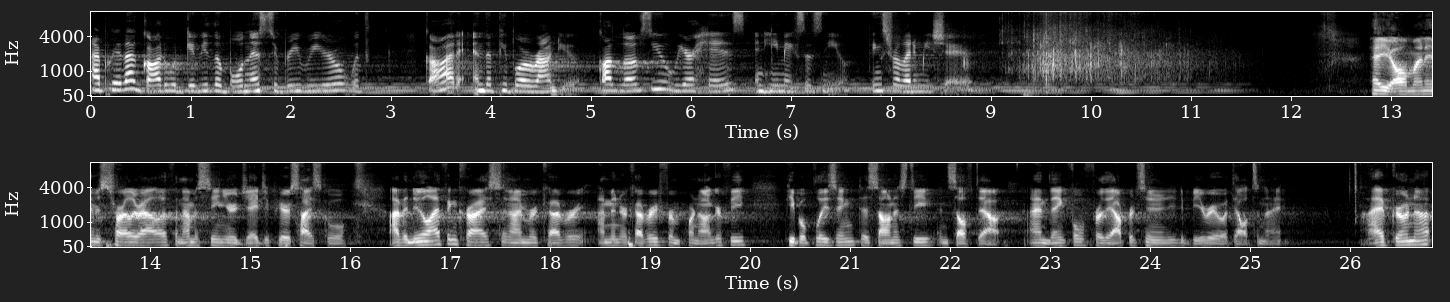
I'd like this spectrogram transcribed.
I pray that God would give you the boldness to be real with God and the people around you. God loves you, we are his, and he makes us new. Thanks for letting me share. Hey, y'all, my name is Charlie Ratliff, and I'm a senior at J.J. Pierce High School. I have a new life in Christ, and I'm, recovery, I'm in recovery from pornography, people pleasing, dishonesty, and self doubt. I am thankful for the opportunity to be real with y'all tonight. I have grown up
